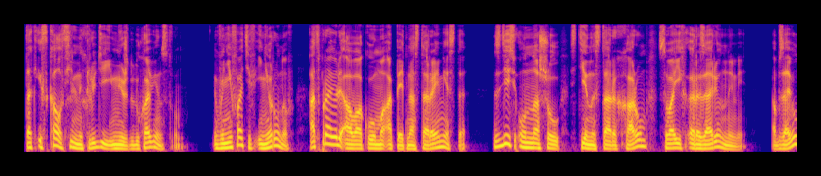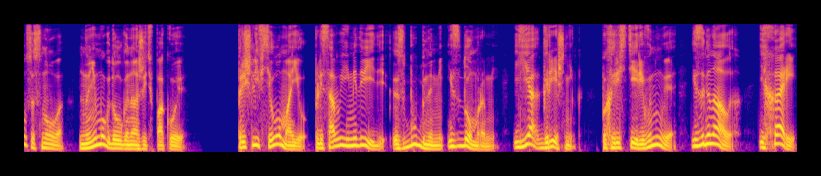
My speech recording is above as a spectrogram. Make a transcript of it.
так искал сильных людей между духовенством. Ванифатьев и Неронов отправили Авакума опять на старое место. Здесь он нашел стены старых хором своих разоренными, обзавелся снова, но не мог долго нажить в покое. Пришли в село мое плясовые медведи с бубнами и с домрами, и я, грешник, по Христе ревнуя, изгнал их, и хари,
